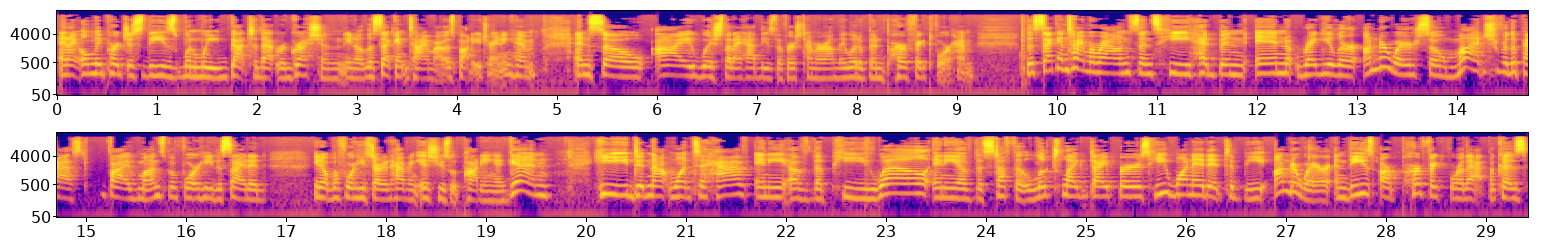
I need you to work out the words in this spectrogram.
and I only purchased these when we got to that regression, you know, the second time I was potty training him. And so I wish that I had these the first time around. They would have been perfect for him. The second time around, since he had been in regular underwear so much for the past five months before he decided you know, before he started having issues with pottying again, he did not want to have any of the PUL, any of the stuff that looked like diapers. He wanted it to be underwear, and these are perfect for that because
